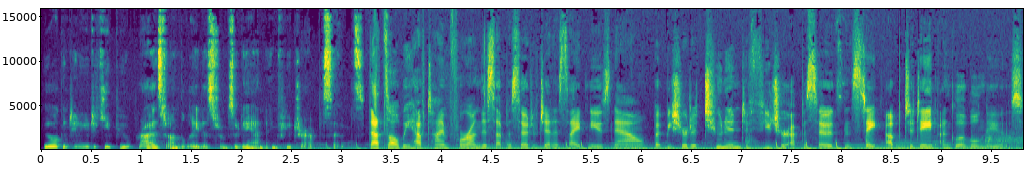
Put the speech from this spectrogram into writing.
We will continue to keep you apprised on the latest from Sudan in future episodes. That's all we have time for on this episode of Genocide News Now, but be sure to tune in to future episodes and stay up to date on global news.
